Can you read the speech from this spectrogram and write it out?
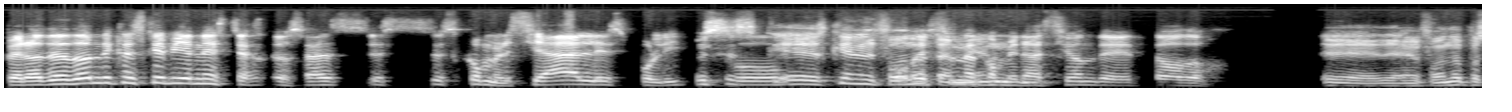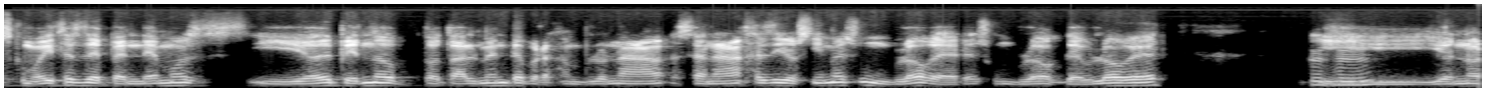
pero ¿de dónde crees que viene este? O sea, ¿es, es, comercial, es político? Pues es que, es que en el fondo es una combinación de todo. Eh, en el fondo, pues como dices, dependemos, y yo dependo totalmente, por ejemplo, una, o sea, Naranjas de Hiroshima es un blogger, es un blog de blogger, Y yo no,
